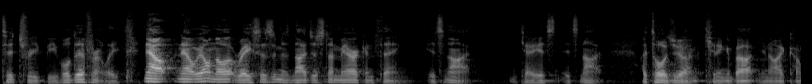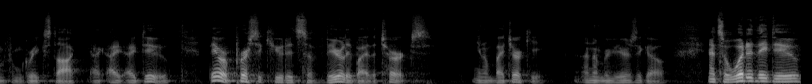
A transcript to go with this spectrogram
to treat people differently. Now, now, we all know that racism is not just an American thing. It's not. Okay, it's, it's not. I told you I'm kidding about, you know, I come from Greek stock. I, I, I do. They were persecuted severely by the Turks, you know, by Turkey a number of years ago. And so what did they do?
